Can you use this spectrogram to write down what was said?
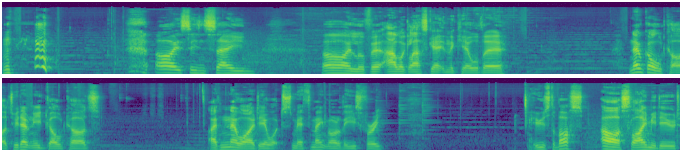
oh, it's insane. Oh, I love it. Hourglass getting the kill there. No gold cards. We don't need gold cards. I have no idea what to smith. Make more of these free. Who's the boss? Oh, slimy dude.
